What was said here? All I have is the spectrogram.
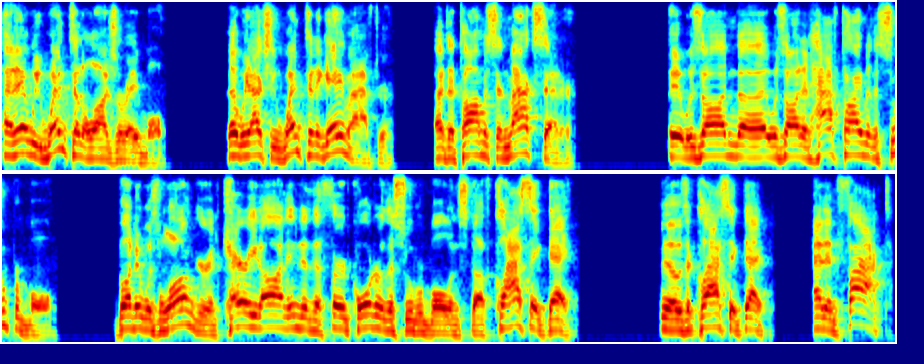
and then we went to the lingerie bowl Then we actually went to the game after at the Thomas and Mack Center. It was on. Uh, it was on at halftime of the Super Bowl, but it was longer. It carried on into the third quarter of the Super Bowl and stuff. Classic day. You know, it was a classic day, and in fact,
